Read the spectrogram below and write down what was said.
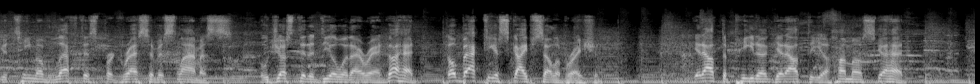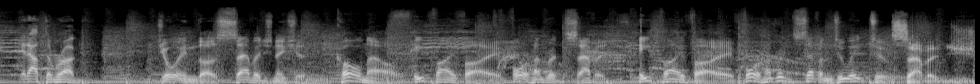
your team of leftist progressive Islamists who just did a deal with Iran. Go ahead. Go back to your Skype celebration. Get out the pita, get out the uh, hummus. Go ahead. Get out the rug. Join the Savage Nation. Call now 855 400 Savage. 855 400 7282. Savage.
